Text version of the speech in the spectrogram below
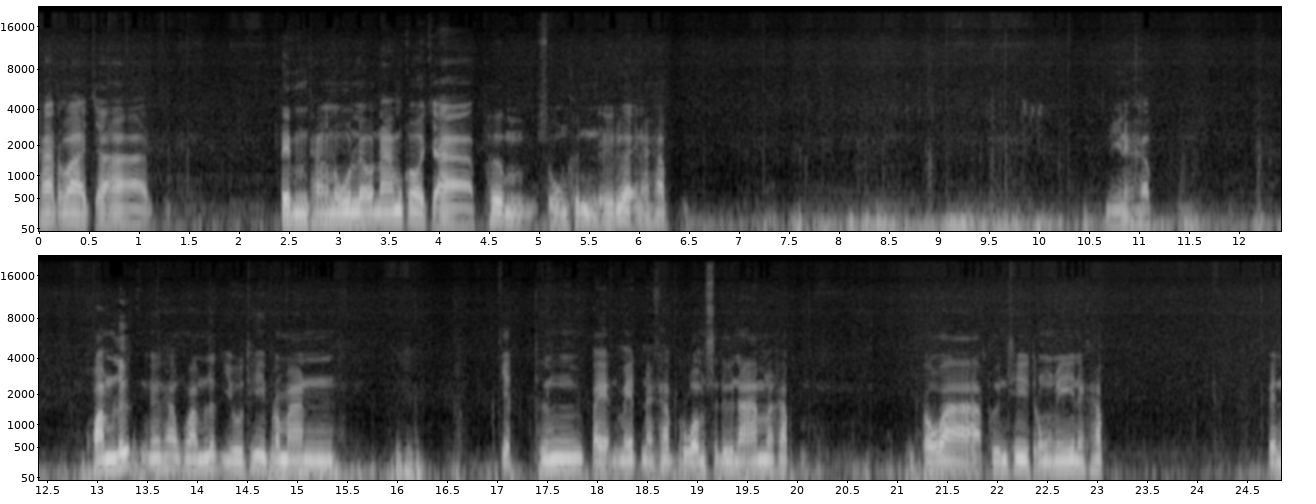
คาดว่าจะเต็มทางนู้นแล้วน้ำก็จะเพิ่มสูงขึ้นเรื่อยๆนะครับ นี่นะครับ ความลึกนะครับ ความลึกอยู่ที่ประมาณเจ็ดถึงแปดเมตรนะครับ รวมสะดือน้ำนะครับ เพราะว่าพื้นที่ตรงนี้นะครับ เป็น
